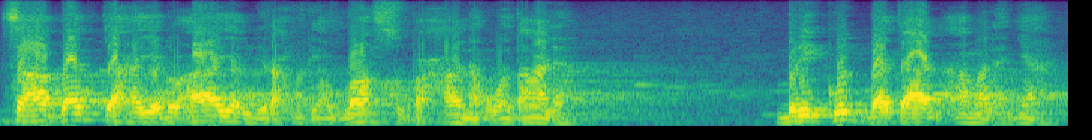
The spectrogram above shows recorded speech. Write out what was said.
Sahabat cahaya doa yang dirahmati Allah subhanahu wa ta'ala. Berikut bacaan amalannya.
